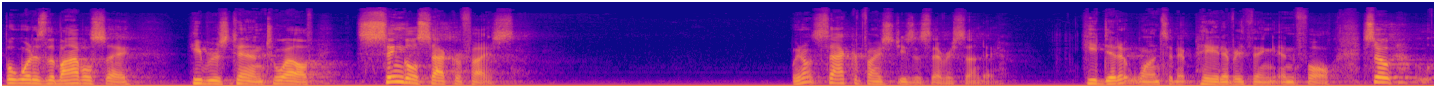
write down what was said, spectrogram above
But what does the Bible say? Hebrews 10, 12, single sacrifice. We don't sacrifice Jesus every Sunday. He did it once and it paid everything in full. So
